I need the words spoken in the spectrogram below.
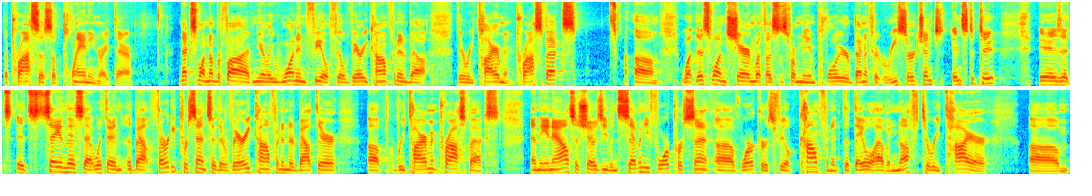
the process of planning right there. Next one, number five, nearly one in field feel very confident about their retirement prospects. Um, what this one's sharing with us is from the Employer Benefit Research Institute. Is it's it's saying this that within about thirty percent say they're very confident about their uh, retirement prospects, and the analysis shows even seventy four percent of workers feel confident that they will have enough to retire. Um,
